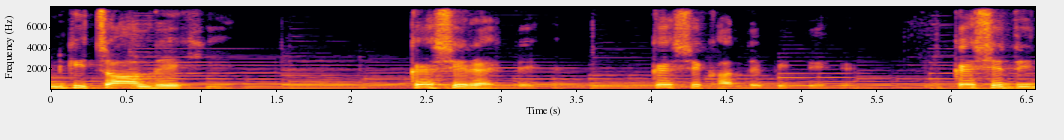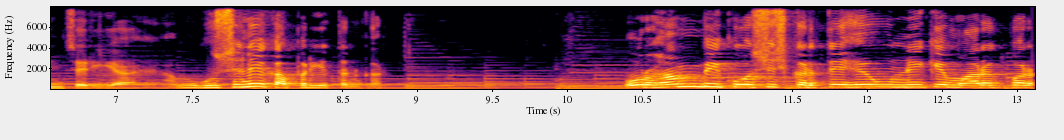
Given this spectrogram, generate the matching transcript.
इनकी चाल देखिए, कैसे रहते हैं, कैसे खाते पीते हैं, कैसे दिनचर्या है, हम घुसने का प्रयत्न करते हैं। और हम भी कोशिश करते हैं उन्हीं के मार्ग पर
